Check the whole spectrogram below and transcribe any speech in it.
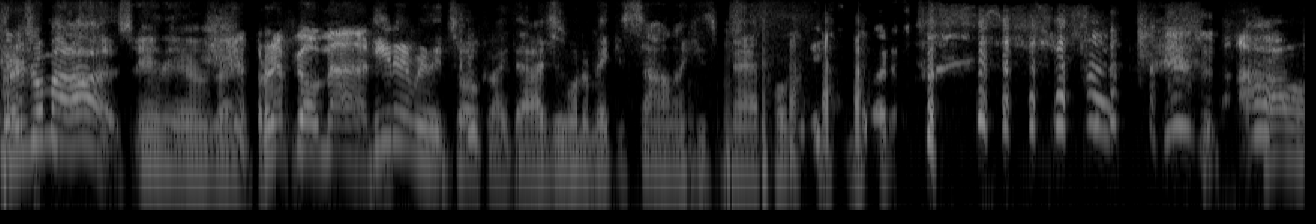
Pedro Morales. And it was like, Rep your man. he didn't really talk like that. I just want to make it sound like he's mad Rican. But, um,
